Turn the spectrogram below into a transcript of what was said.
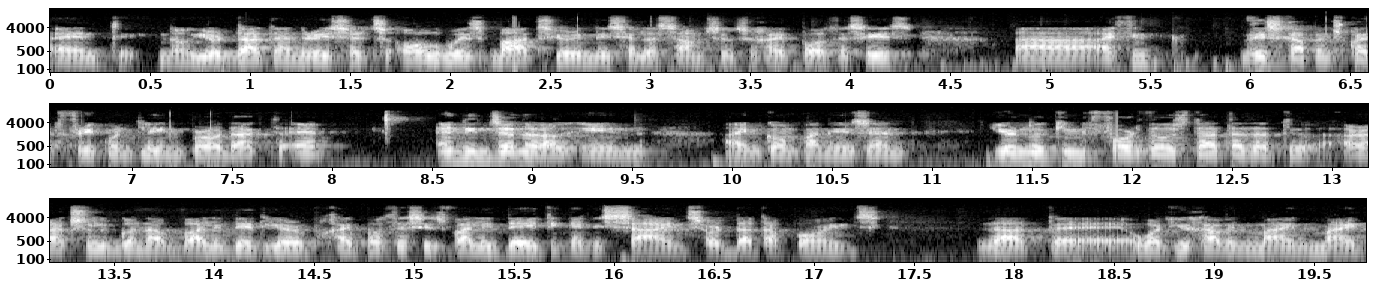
and you know your data and research always backs your initial assumptions or hypotheses. Uh, I think this happens quite frequently in product and and in general in in companies and you're looking for those data that are actually going to validate your hypothesis, validating any signs or data points that uh, what you have in mind might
